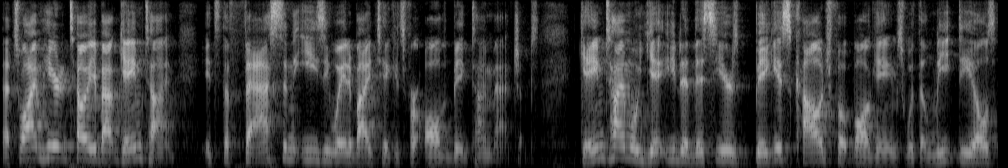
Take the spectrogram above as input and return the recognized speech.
That's why I'm here to tell you about Game Time. It's the fast and easy way to buy tickets for all the big time matchups. Game Time will get you to this year's biggest college football games with elite deals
